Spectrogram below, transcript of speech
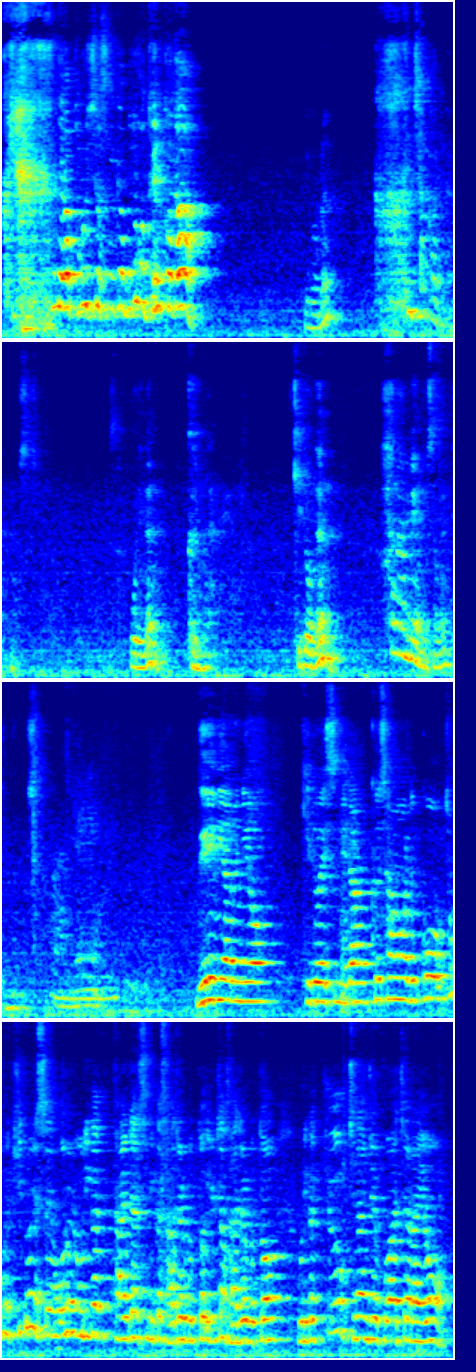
그냥 내가 부르셨으니까 무조건 될 거다. 이거는 큰 착각이라는 것이죠. 우리는 그러면 안 돼요. 기도는 하나님의 음성을 듣는 것입니다. 느헤미야는요 기도했습니다. 그 상황을 듣고 정말 기도했어요. 오늘 우리가 다 알지 않습니까? 4절부터 1장 4절부터 우리가 쭉 지난주에 보았잖아요.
